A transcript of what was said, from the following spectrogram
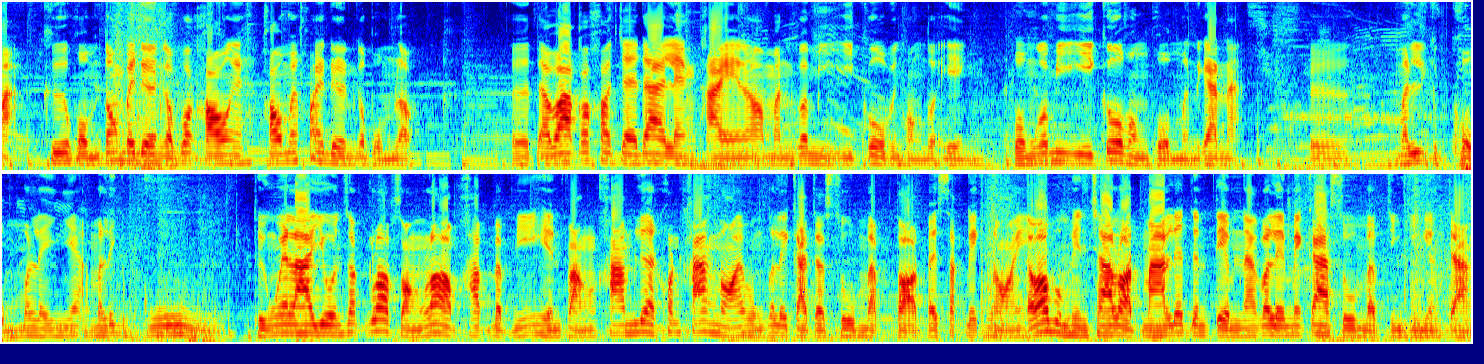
อะ่ะ คือผมต้องไปเดินกับพวกเขาไงเขาไม่ค่อยเดินกับผมหรอกเออแต่ว่าก็เข้าใจได้แรงไทยเนาะมันก็มีอีโก้เป็นของตัวเอง ผมก็มีอีโก้ของผมเหมือนกันอะ่ะเออมาเล่นกับผมอะไรเงี้ยมาเล่นกับกู ถึงเวลาโยนสักรอบสองรอบครับ แบบนี้เห็นฝั่งข้ามเลือดค่อนข้างน้อย ผมก็เลยกะจะซูมแบบตอดไปสักเล็กน้อย แต่ว่าผมเห็นชาร์ลอตมาเลือดเต็มๆนะ ก็เลยไม่กล้าซูมแบบจริงๆจัง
